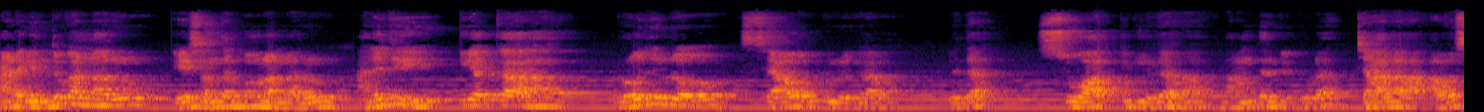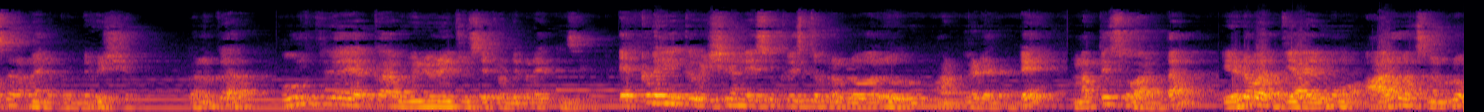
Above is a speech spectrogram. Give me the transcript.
ఆయన ఎందుకు అన్నారు? ఏ సందర్భంలో అన్నారు? అనేది ఈ యొక్క రోజుల్లో సేవకులుగా లేదా స్వార్థికులుగా మనందరికీ కూడా చాలా అవసరమైనటువంటి విషయం. కనుక పూర్తిగా యొక్క వీడియోని చూసేటువంటి ప్రయత్నం చేయండి. ఎక్కడ ఈ యొక్క విషయాన్ని యేసుక్రీస్తు ప్రభుల వారు మాట్లాడారంటే మత్తి వార్త ఏడవ అధ్యాయము ఆరో వచనంలో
